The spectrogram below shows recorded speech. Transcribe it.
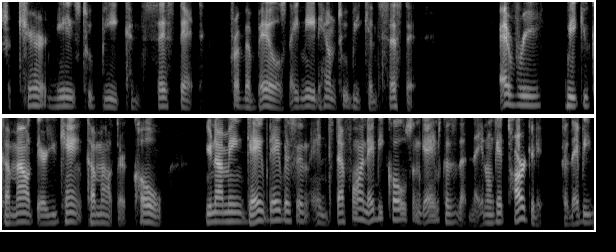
Shakir needs to be consistent for the Bills. They need him to be consistent. Every week you come out there, you can't come out there cold. You know what I mean? Gabe Davis and, and Stefon, they be cold some games because they don't get targeted because they be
